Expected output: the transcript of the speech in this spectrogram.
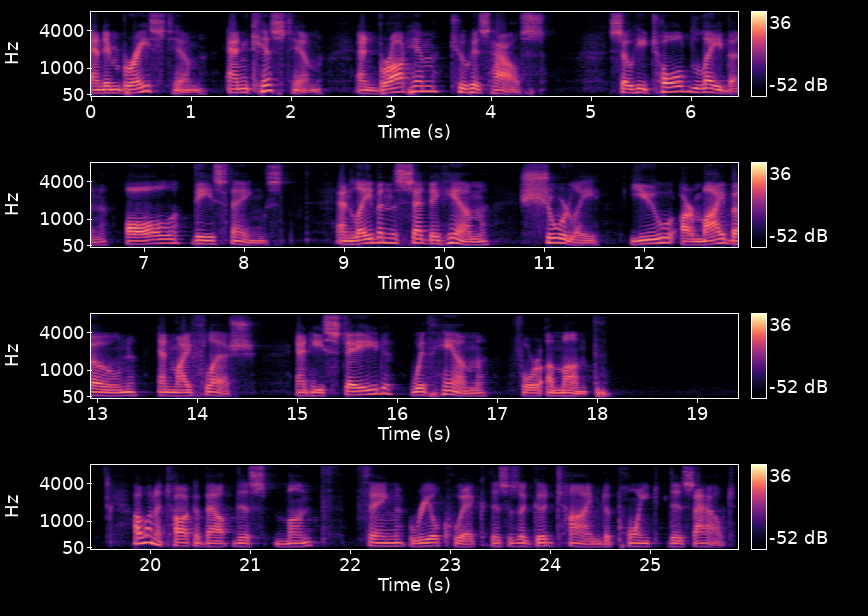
and embraced him, and kissed him, and brought him to his house. So he told Laban all these things. And Laban said to him, Surely you are my bone and my flesh. And he stayed with him for a month. I want to talk about this month thing real quick. This is a good time to point this out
